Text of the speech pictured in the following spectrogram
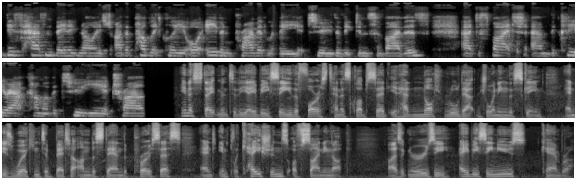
This hasn't been acknowledged either publicly or even privately to the victim survivors, uh, despite um, the clear outcome of a two year trial. In a statement to the ABC, the Forrest Tennis Club said it had not ruled out joining the scheme and is working to better understand the process and implications of signing up. Isaac Nowroozi, ABC News, Canberra.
